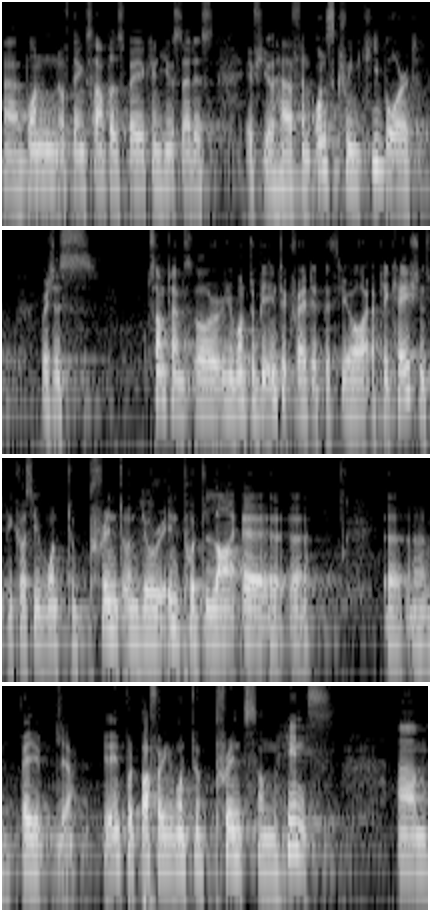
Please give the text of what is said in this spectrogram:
Uh, one of the examples where you can use that is if you have an on-screen keyboard, which is sometimes, or you want to be integrated with your applications because you want to print on your input line, uh, uh, uh, uh, you, yeah, your input buffer, you want to print some hints. Um,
